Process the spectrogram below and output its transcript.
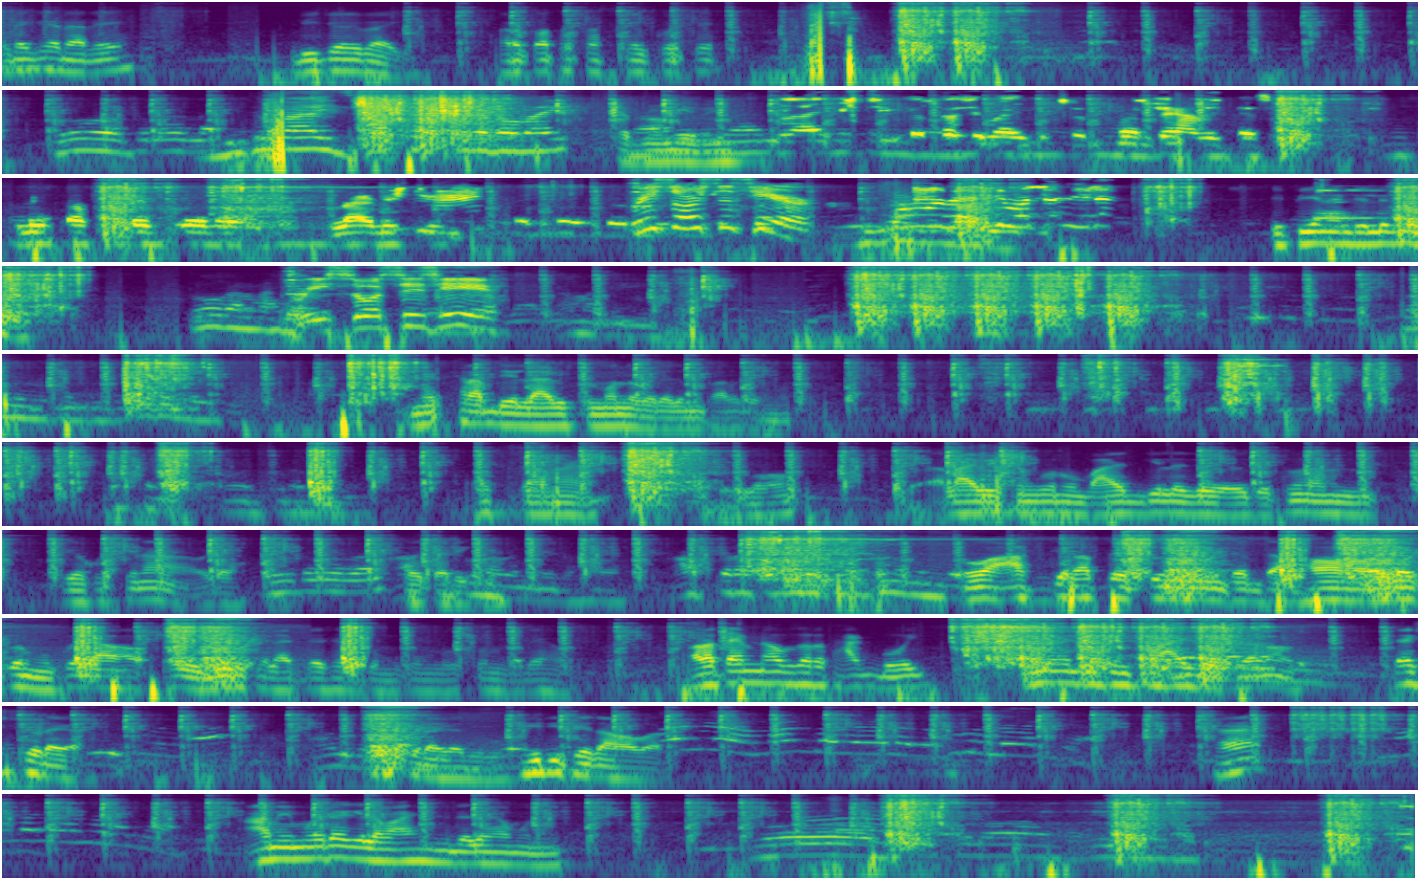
এটা কে রে বিজয় ভাই আর কত সাবস্ক্রাইব করতে ভিডিও ভাই সাবস্ক্রাইব করে দাও ভাই সাবধান গেমিং লাইভ স্ট্রিম করতেছে ভাই বুঝছো তোমার দেখা যাইতেছে প্লিজ সাবস্ক্রাইব করে দাও live stream Resources here. EPN and delivery program ভাই Resources here. আমার দিদি। নেট খারাপ দিয়ে লাইভ স্ট্রিম বন্ধ করে দেবেন কালকে লাইভ স্ট্রিম কোনো বাইরে গেলে যে ওই যে টুর্নামেন্ট ইয়ে করছি না ওটা ছয় তারিখে আজকে রাতে আমাদের tournament ও আজকে রাতে টুর্নামেন্টটা হ্যাঁ হ্যাঁ এটা করবো কইরা ওই ভিডিও খেলাতে সেরকম কোন তোমরা দেখো ওরা টাইম না যারা থাকবোই টুর্নামেন্টের কিন্তু প্রাইজ আছে জানো চারশো টাকা চারশো টাকা দেবো ফ্রিতে দাও আবার হ্যাঁ আমি মরে গেলাম আহিমরে দেখা মনে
